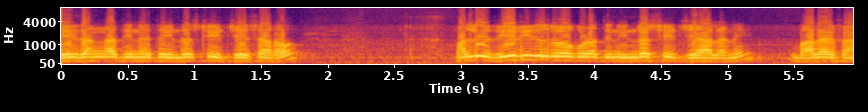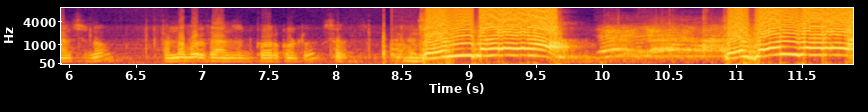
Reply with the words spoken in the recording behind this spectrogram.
ఏ విధంగా దీన్ని అయితే ఇండస్ట్రీ చేశారో మళ్ళీ రీ రిలీజ్లో కూడా దీన్ని ఇండస్ట్రీ చేయాలని బాలయ్య ఫ్యాన్స్ను నందమూరి ఫ్యాన్స్ను కోరుకుంటూ సరే. జై బాలయ్య జై జై బాలయ్య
